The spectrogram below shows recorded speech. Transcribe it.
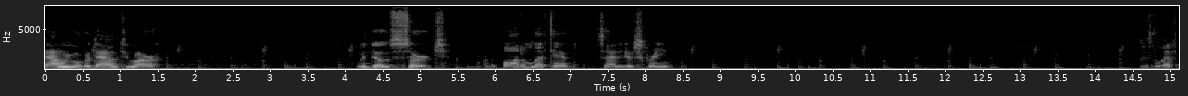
Now we will go down to our Windows search on the bottom left hand side of your screen. Just left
